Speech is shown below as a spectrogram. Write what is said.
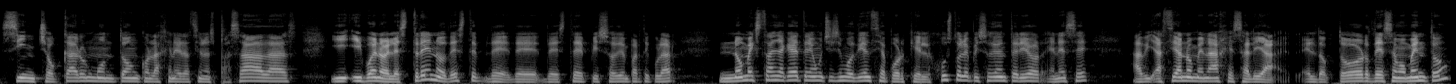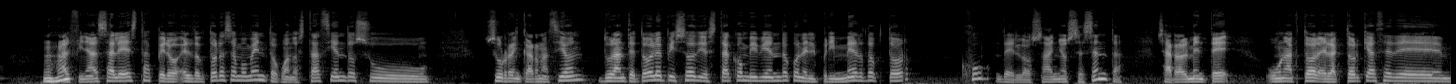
sin chocar un montón con las generaciones pasadas. Y, y bueno, el estreno de este, de, de- de este episodio en particular, no me extraña que haya tenido muchísima audiencia, porque el, justo el episodio anterior, en ese, había- hacían homenaje, salía el doctor de ese momento. Al final sale esta, pero el doctor de ese momento, cuando está haciendo su, su reencarnación, durante todo el episodio está conviviendo con el primer doctor Who de los años 60. O sea, realmente un actor, el actor que hace de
